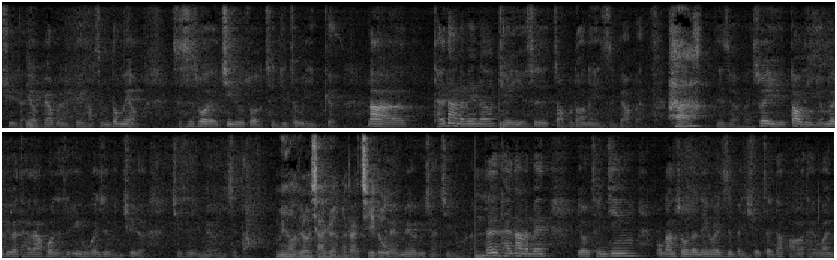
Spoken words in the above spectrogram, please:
去了，没有标本的编号，什么都没有，只是说有记录说曾经这么一个。那。台大那边呢，其实也是找不到那一只标本，哈，那只标本，所以到底有没有留在台大，或者是运回日本去的，其实也没有人知道，没有留下任何的记录，对，没有留下记录了。嗯、但是台大那边有曾经我刚说的那位日本学者，他跑到台湾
